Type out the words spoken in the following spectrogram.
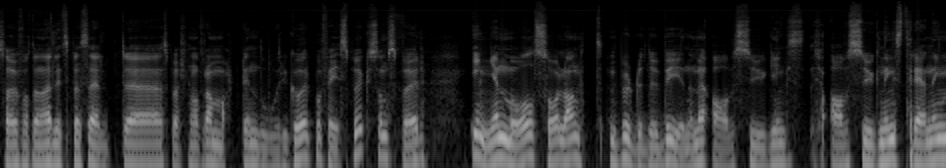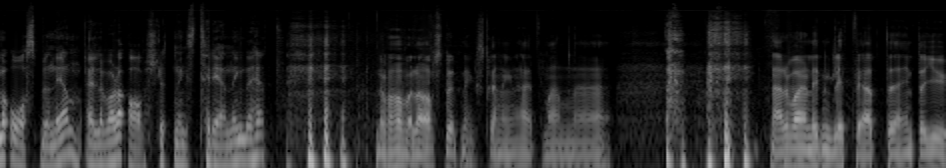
Så har vi fått en et litt spesielt uh, spørsmål fra Martin Norgård på Facebook, som spør Ingen mål så langt. Burde du begynne med avsugings, avsugningstrening med Åsmund igjen, eller var det avslutningstrening det het? Det var vel avslutningstrening det het, men eh, Nei, det var en liten glipp i et eh, intervju,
